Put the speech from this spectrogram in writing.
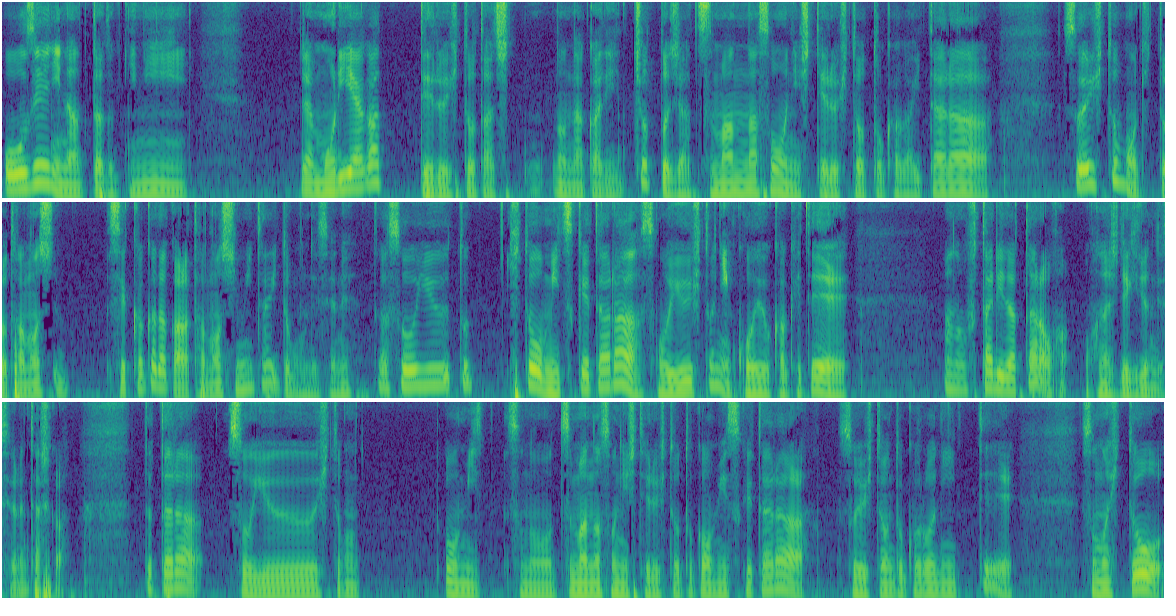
大勢になった時に、じゃ盛り上がってる人たちの中にちょっとじゃあつまんなそうにしてる人とかがいたら、そういう人もきっと楽し、せっかくだから楽しみたいと思うんですよね。だからそういうと人を見つけたら、そういう人に声をかけて、あの、二人だったらおお話できるんですよね、確か。だったら、そういう人を見、その、つまなそうにしてる人とかを見つけたら、そういう人のところに行って、その人を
